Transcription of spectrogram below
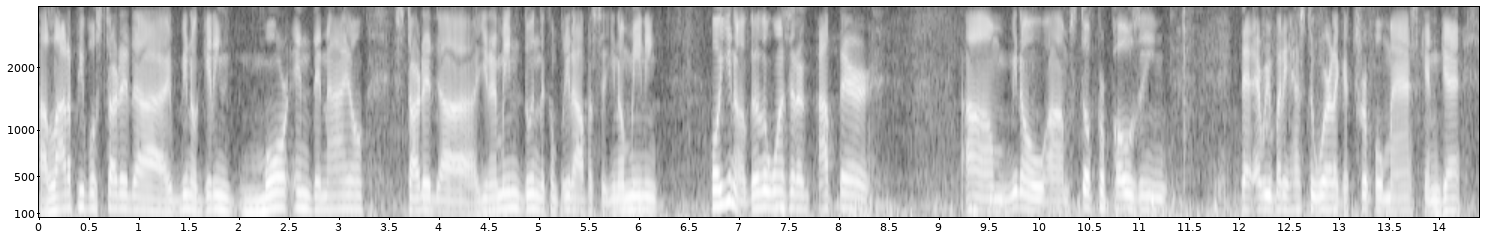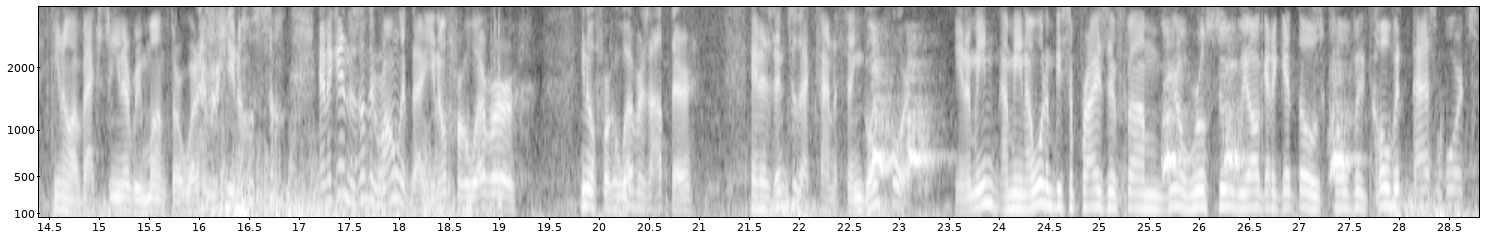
a lot of people started uh, you know getting more in denial started uh, you know I mean doing the complete opposite you know meaning well you know they're the ones that are out there um, you know um, still proposing that everybody has to wear like a triple mask and get you know a vaccine every month or whatever you know so and again there's nothing wrong with that you know for whoever you know for whoever's out there and is into that kind of thing go for it You know what I mean? I mean, I wouldn't be surprised if, um, you know, real soon we all got to get those COVID COVID passports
